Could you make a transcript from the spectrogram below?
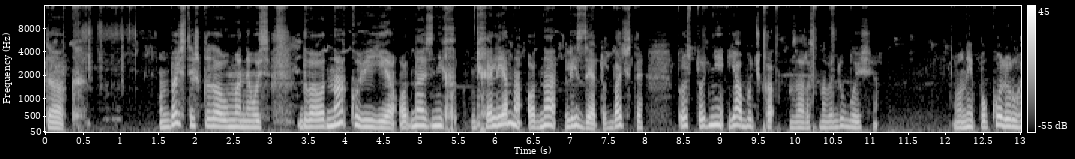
Так. Он, бачите, я ж казала, у мене ось два однакові є. Одна з них Хелена, одна Лізет. От бачите, просто одні яблучка, зараз наведу ближче. Вони по кольору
